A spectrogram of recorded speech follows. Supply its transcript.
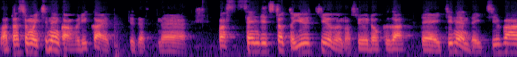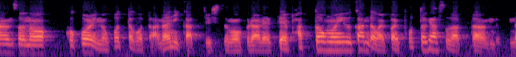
私も1年間振り返ってですね、まあ先日ちょっと YouTube の収録があって、1年で一番その心に残ったことは何かっていう質問を振られて、パッと思い浮かんだのがやっぱりポッドキャストだったんですね。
